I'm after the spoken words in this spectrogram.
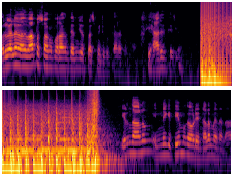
ஒருவேளை அது வாபஸ் வாங்க போறாங்கன்னு தெரிஞ்சு ஒரு ப்ரெஸ் மீட் கொடுத்தாரு யாருக்கு தெரியும்? இருந்தாலும் இன்னைக்கு திமுகவுடைய நிலைமை என்னென்னா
